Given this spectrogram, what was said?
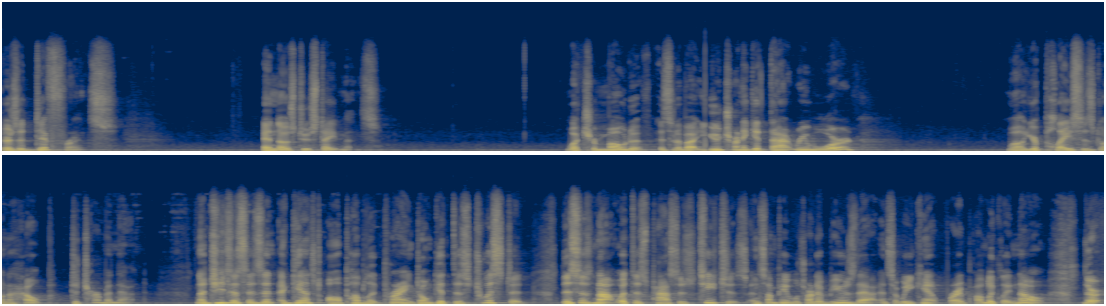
There's a difference in those two statements. What's your motive? Is it about you trying to get that reward? Well, your place is going to help determine that. Now, Jesus isn't against all public praying. Don't get this twisted. This is not what this passage teaches. And some people try to abuse that and say, well, you can't pray publicly. No. There,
